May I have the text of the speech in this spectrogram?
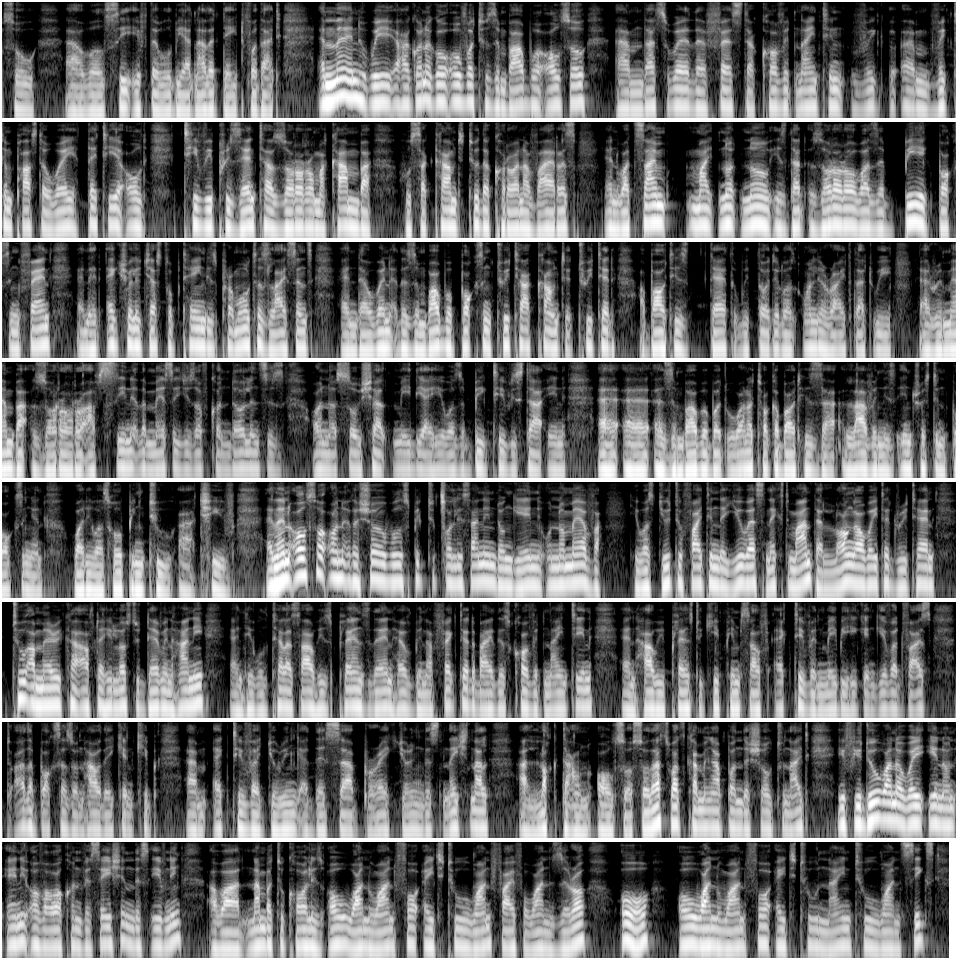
So uh, we'll see if there will be another date for that. And then we are going to go over to Zimbabwe also. Um, that's where the first uh, COVID 19 vic- um, victim passed away. 30 year old TV presenter Zororo Makamba, who succumbed to the coronavirus. And what some might not know is that Zororo was a big boxing fan and had actually just obtained his promoter's license. And uh, when the Zimbabwe Boxing Twitter account tweeted about his death, we thought it was only right that we uh, remember Zororo. I've seen the messages of condolences on uh, social media. He was a big TV star in uh, uh, Zimbabwe, but we want to talk about his uh, love and his interest in boxing and what he was hoping to achieve. And then also on the show, we'll speak to Xolisani Ndongeni Unomeva. He was due to fight in the US next month, a long awaited return to America after he lost to Devin Haney, and he will tell us how his plans then have been affected by this COVID 19 and how he plans to keep himself active and maybe he can give advice to other boxers on how they can keep um, active uh, during uh, this uh, break, during this national uh, lockdown also. So that's what's coming up on the show tonight. If you do want to weigh in on any of our conversation this evening, our number to call is 011 482 1510 or 011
